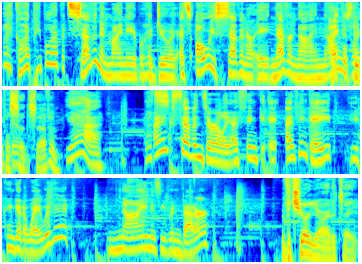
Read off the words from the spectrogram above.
My God, people are up at seven in my neighborhood doing. It's always seven or eight, never nine. Nine couple is like people the- said seven. Yeah. I think seven's early. I think I think eight you can get away with it. Nine is even better. If it's your yard, it's eight.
